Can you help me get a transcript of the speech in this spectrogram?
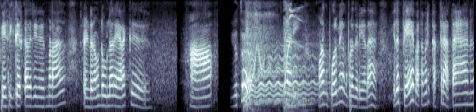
பேசிக்கிட்டே இருக்காதடி நிர்மலா. ரெண்டு ரவுண்டு உள்ளார இறக்கு. ஆ. உனக்கு பொறுமையாக கூப்பிட தெரியாதா? ஏதோ பேய பார்த்த மாதிரி கத்துற அத்தான்னு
